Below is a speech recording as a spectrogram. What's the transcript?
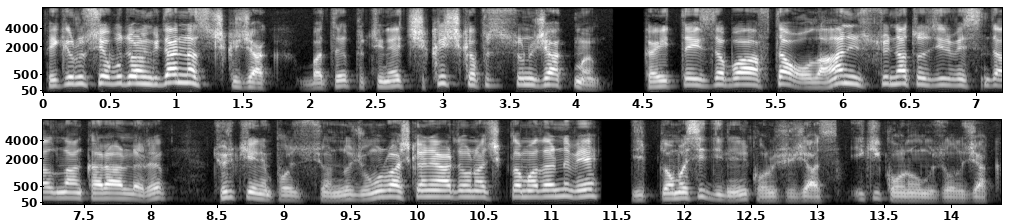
Peki Rusya bu döngüden nasıl çıkacak? Batı Putin'e çıkış kapısı sunacak mı? Kayıttayız da bu hafta olağanüstü NATO zirvesinde alınan kararları, Türkiye'nin pozisyonunu, Cumhurbaşkanı Erdoğan açıklamalarını ve diplomasi dilini konuşacağız. İki konuğumuz olacak.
